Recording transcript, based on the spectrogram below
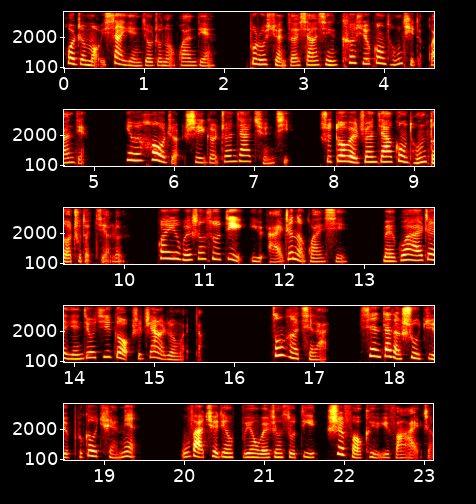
或者某一项研究中的观点。不如选择相信科学共同体的观点，因为后者是一个专家群体，是多位专家共同得出的结论。关于维生素 D 与癌症的关系，美国癌症研究机构是这样认为的：综合起来，现在的数据不够全面，无法确定服用维生素 D 是否可以预防癌症。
